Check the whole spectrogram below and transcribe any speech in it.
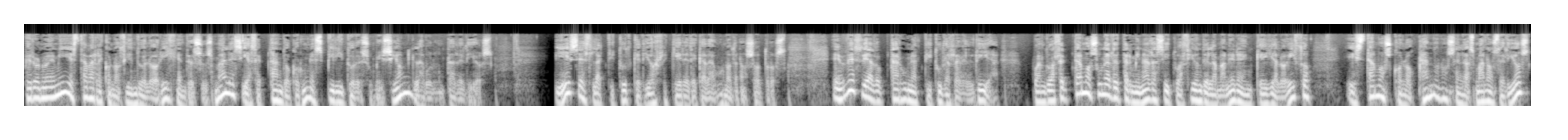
Pero Noemí estaba reconociendo el origen de sus males y aceptando con un espíritu de sumisión la voluntad de Dios. Y esa es la actitud que Dios requiere de cada uno de nosotros. En vez de adoptar una actitud de rebeldía, cuando aceptamos una determinada situación de la manera en que ella lo hizo, estamos colocándonos en las manos de Dios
